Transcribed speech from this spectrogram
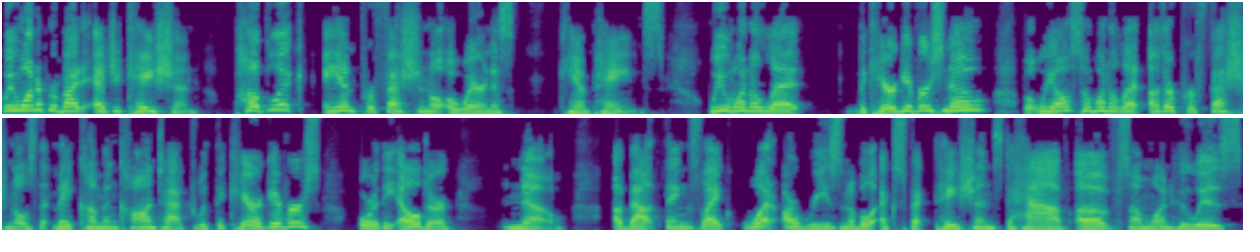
We want to provide education public and professional awareness campaigns. We want to let the caregivers know but we also want to let other professionals that may come in contact with the caregivers or the elder know about things like what are reasonable expectations to have of someone who is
